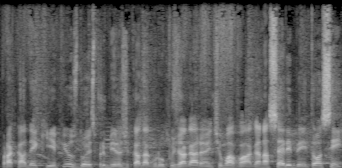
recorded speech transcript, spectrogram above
para cada equipe, e os dois primeiros de cada grupo já garante uma vaga na Série B. Então, assim,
